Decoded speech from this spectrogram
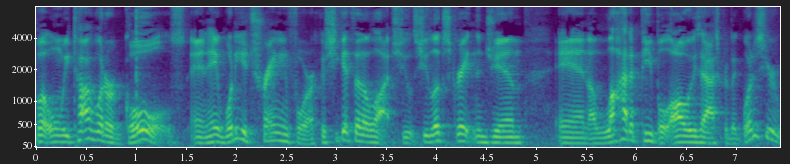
But when we talk about her goals and hey, what are you training for? Because she gets that a lot. She she looks great in the gym, and a lot of people always ask her like, "What is your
